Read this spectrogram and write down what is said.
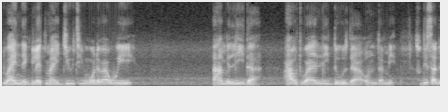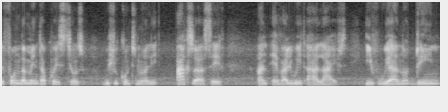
do I neglect my duty in whatever way? I'm a leader. How do I lead those that are under me? So these are the fundamental questions we should continually ask ourselves and evaluate our lives. If we are not doing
